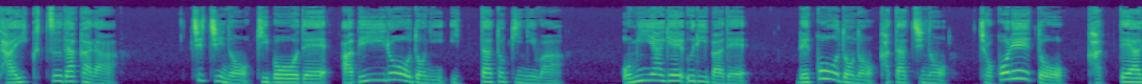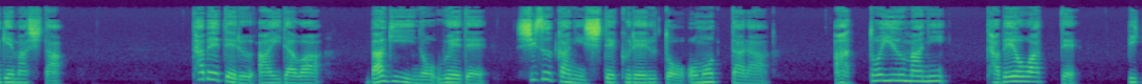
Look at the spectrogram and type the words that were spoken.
退屈だから、父の希望でアビーロードに行った時には、お土産売り場でレコードの形のチョコレートを買ってあげました。食べてる間はバギーの上で静かにしてくれると思ったら、あっという間に食べ終わってびっ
